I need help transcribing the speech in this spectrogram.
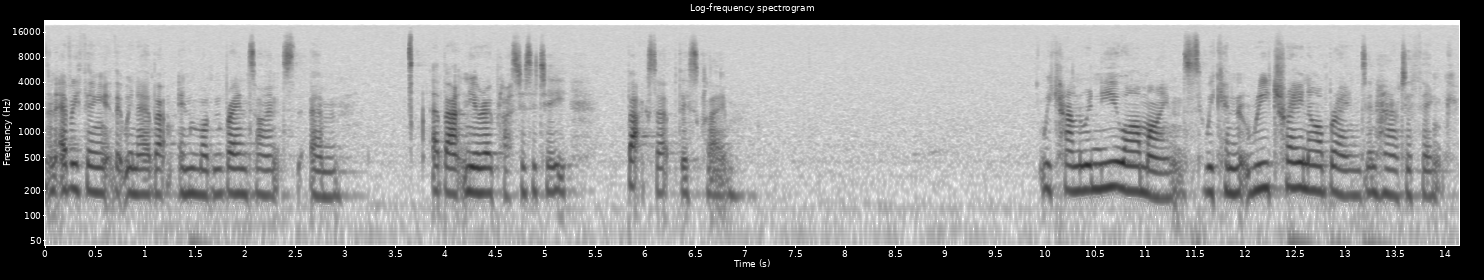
And everything that we know about in modern brain science um, about neuroplasticity backs up this claim. We can renew our minds, we can retrain our brains in how to think.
